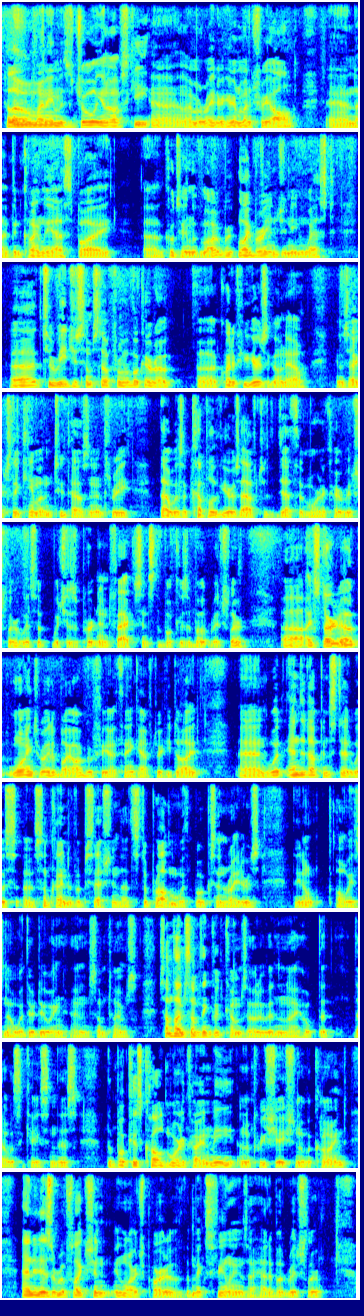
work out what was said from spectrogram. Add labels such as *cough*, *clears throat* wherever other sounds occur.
Hello, my name is Joel Yanofsky, and I'm a writer here in Montreal. And I've been kindly asked by uh, the Côte St. Luc Library and Janine West uh, to read you some stuff from a book I wrote uh, quite a few years ago now. It was actually came out in 2003. That was a couple of years after the death of Mordecai Richler, which, which is a pertinent fact since the book is about Richler. Uh, I started out wanting to write a biography, I think, after he died. And what ended up instead was uh, some kind of obsession. That's the problem with books and writers. They don't always know what they're doing, and sometimes sometimes something good comes out of it. And I hope that that was the case in this. The book is called Mordecai and Me: An Appreciation of a Kind, and it is a reflection, in large part, of the mixed feelings I had about Richler.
